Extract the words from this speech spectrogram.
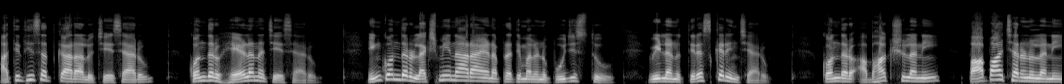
అతిథి సత్కారాలు చేశారు కొందరు హేళన చేశారు. ఇంకొందరు లక్ష్మీనారాయణ ప్రతిమలను పూజిస్తూ వీళ్ళను తిరస్కరించారు. కొందరు అభాక్షులని పాపాచరణులని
